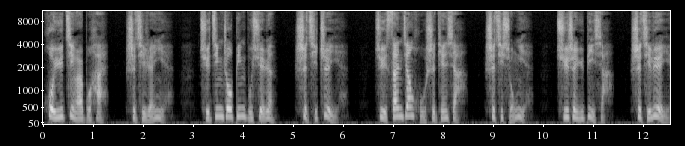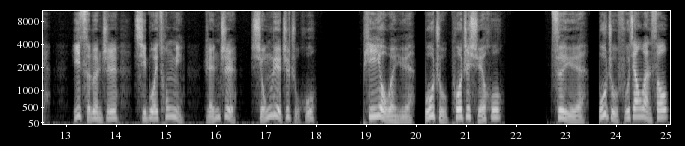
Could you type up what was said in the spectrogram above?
或于晋而不害，是其仁也；取荆州兵不血刃，是其智也；据三江虎视天下，是其雄也；屈身于陛下，是其略也。以此论之，岂不为聪明、仁智、雄略之主乎？”丕又问曰：“吾主颇之学乎？”子曰：“吾主扶将万艘，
